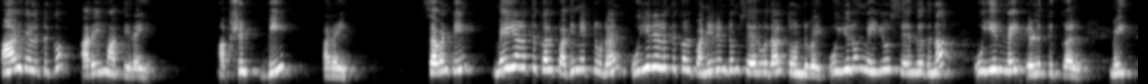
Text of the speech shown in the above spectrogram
ஆயுதெழுத்துக்கும் அரை மாத்திரை. ஆப்ஷன் பி அரை. செவன்டீன் மெய்யெழுத்துக்கள் பதினெட்டுடன் உயிரெழுத்துக்கள் பன்னிரெண்டும் சேர்வதால் தோன்றுவை. உயிரும் மெய்யும் சேர்ந்ததுன்னா உயிர்மெய் எழுத்துக்கள். மெய்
